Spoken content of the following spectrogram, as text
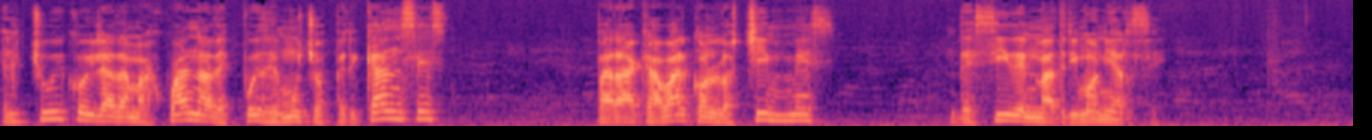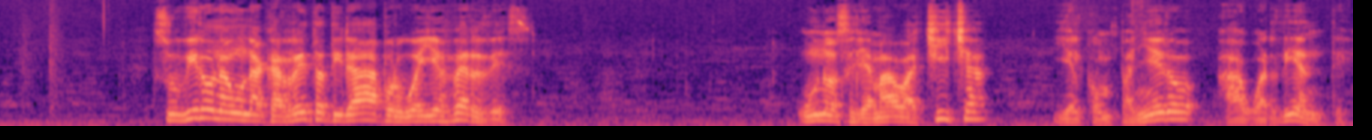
El Chuico y la Dama Juana, después de muchos percances, para acabar con los chismes, deciden matrimoniarse. Subieron a una carreta tirada por bueyes verdes. Uno se llamaba Chicha y el compañero Aguardiente.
